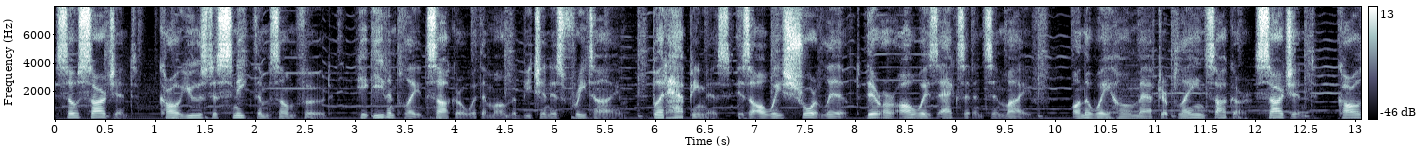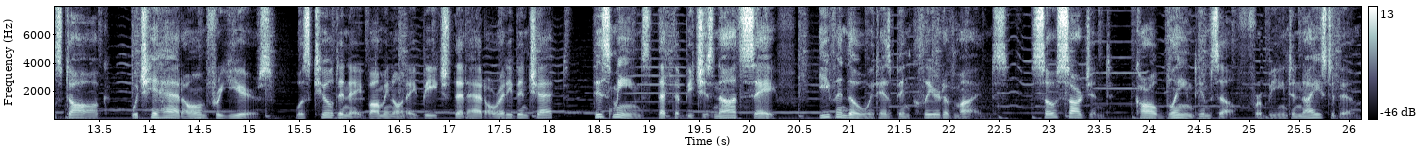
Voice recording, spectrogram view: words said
So Sergeant, Carl used to sneak them some food. He even played soccer with them on the beach in his free time. But happiness is always short-lived. There are always accidents in life. On the way home after playing soccer, Sergeant, Carl's dog, which he had owned for years, was killed in a bombing on a beach that had already been checked. This means that the beach is not safe, even though it has been cleared of mines. So Sergeant, Carl blamed himself for being too nice to them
